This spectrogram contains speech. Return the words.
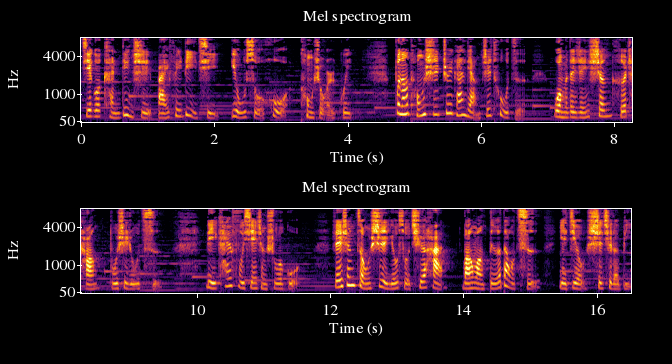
结果肯定是白费力气，一无所获，空手而归。不能同时追赶两只兔子，我们的人生何尝不是如此？李开复先生说过。人生总是有所缺憾，往往得到此，也就失去了彼。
